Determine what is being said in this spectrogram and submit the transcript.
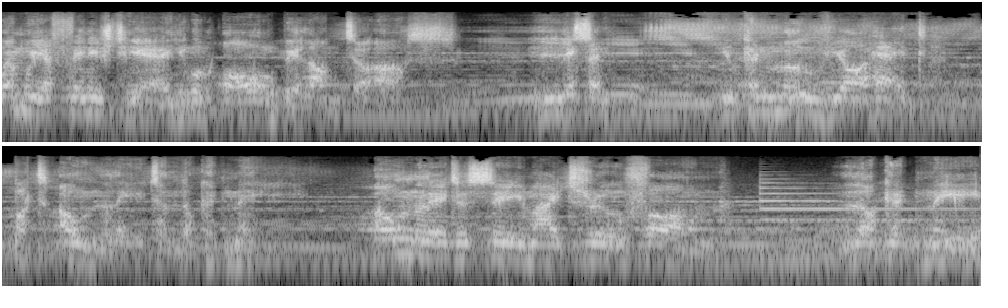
When we are finished here, you will all belong to us. Listen, you can move your head, but only to look at me. Only to see my true form. Look at me,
